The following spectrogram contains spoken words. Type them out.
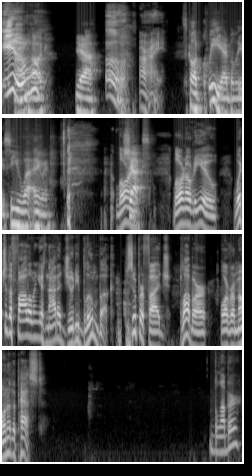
ew. Groundhog. Yeah, Ugh. All right, it's called Cuy, I believe. C U Y. Anyway, Lauren. shucks. Lauren, over to you. Which of the following is not a Judy Blume book? Super Fudge, Blubber, or Ramona the Pest? Blubber?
